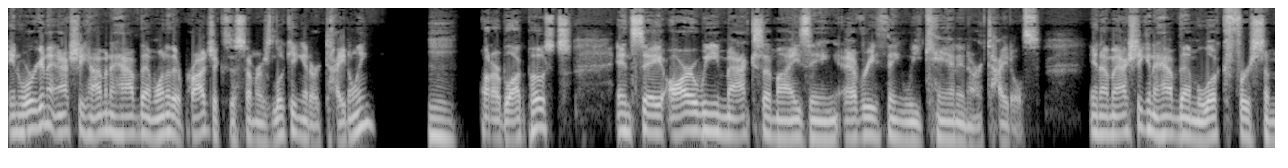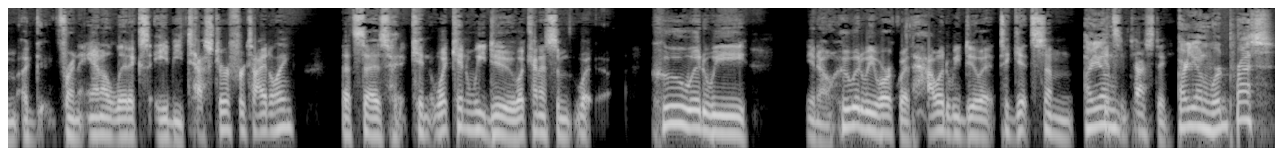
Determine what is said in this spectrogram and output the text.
and we're going to actually i'm going to have them one of their projects this summer is looking at our titling Mm. on our blog posts and say are we maximizing everything we can in our titles and i'm actually going to have them look for some uh, for an analytics a b tester for titling that says can what can we do what kind of some what who would we you know who would we work with how would we do it to get some Are you get on, some testing are you on WordPress?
